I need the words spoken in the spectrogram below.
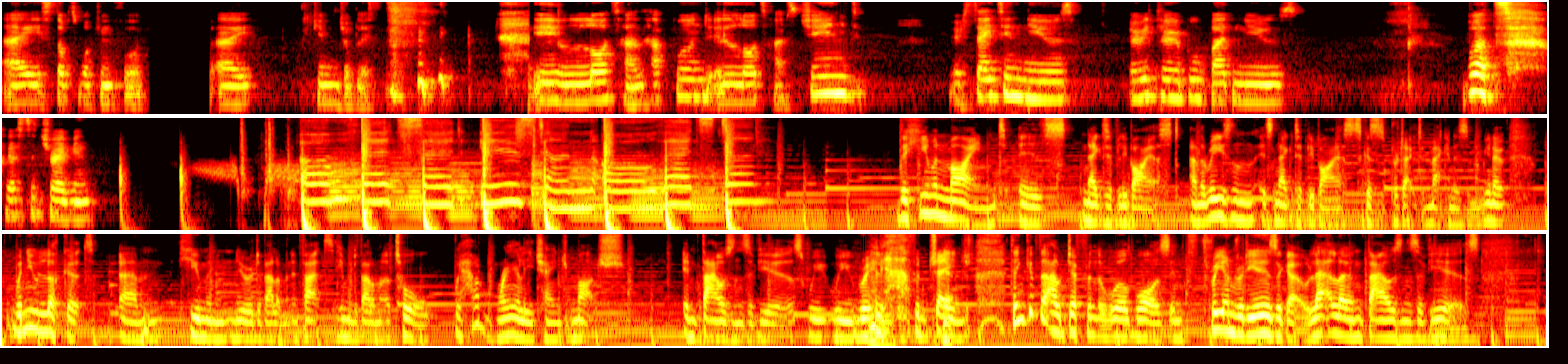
I stopped working for. I became jobless. a lot has happened, a lot has changed. Exciting news, very terrible bad news. But we're still thriving. The human mind is negatively biased, and the reason it's negatively biased is because it's a protective mechanism. You know, when you look at um, human neurodevelopment, in fact, human development at all, we haven't really changed much in thousands of years. We, we really haven't changed. Yeah. Think of the, how different the world was in 300 years ago, let alone thousands of years.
